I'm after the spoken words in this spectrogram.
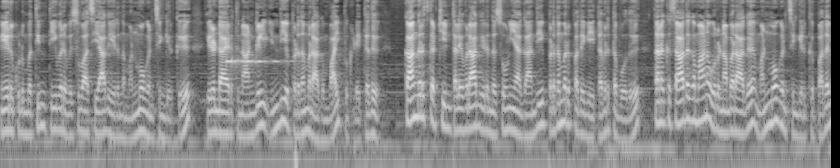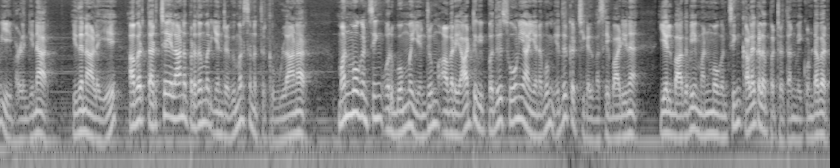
நேரு குடும்பத்தின் தீவிர விசுவாசியாக இருந்த மன்மோகன் சிங்கிற்கு இரண்டாயிரத்து நான்கில் இந்திய பிரதமராகும் வாய்ப்பு கிடைத்தது. காங்கிரஸ் கட்சியின் தலைவராக இருந்த சோனியா காந்தி பிரதமர் பதவியை தவிர்த்தபோது தனக்கு சாதகமான ஒரு நபராக மன்மோகன் சிங்கிற்கு பதவியை வழங்கினார். இதனாலேயே அவர் தற்செயலான பிரதமர் என்ற விமர்சனத்திற்கு உள்ளானார். மன்மோகன் சிங் ஒரு பொம்மை என்றும் அவரை ஆட்டுவிப்பது சோனியா எனவும் எதிர்க்கட்சிகள் வசைபாடின. இயல்பாகவே மன்மோகன் சிங் கலகலப்பற்ற தன்மை கொண்டவர்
